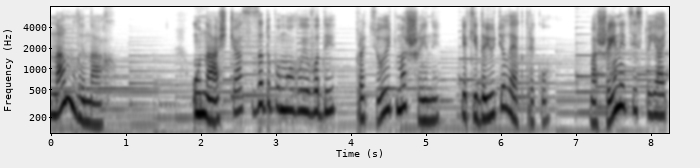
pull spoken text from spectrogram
на млинах. У наш час за допомогою води працюють машини, які дають електрику. Машини ці стоять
